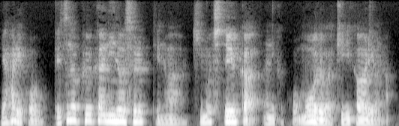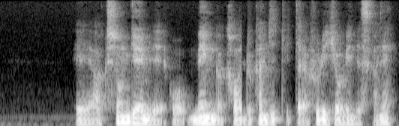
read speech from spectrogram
やはりこう別の空間に移動するっていうのは気持ちというか何かこうモードが切り替わるようなえー、アクションゲームでこう面が変わる感じって言ったら古い表現ですかね。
